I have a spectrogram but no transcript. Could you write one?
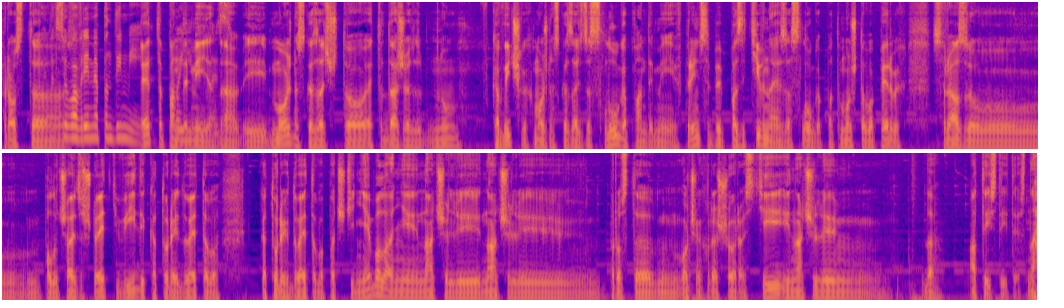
просто... Это все во время пандемии Это пандемия, появилось. да. И можно сказать, что это даже, ну, в кавычках можно сказать, заслуга пандемии. В принципе, позитивная заслуга, потому что, во-первых, сразу получается, что эти виды, которые до этого которых до этого почти не было, они начали, начали просто очень хорошо расти и начали, да, атеиститесь. Да.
